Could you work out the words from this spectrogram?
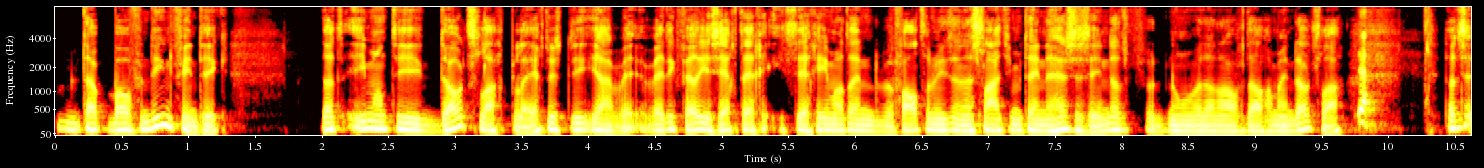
dat, bovendien vind ik dat iemand die doodslag pleegt, dus die, ja, weet, weet ik veel, je zegt tegen, iets tegen iemand en het bevalt hem niet en dan slaat je meteen de hersens in. Dat noemen we dan over het algemeen doodslag. Ja. Dat is,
